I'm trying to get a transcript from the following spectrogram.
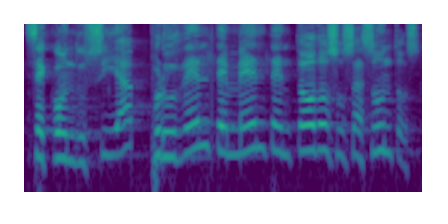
se conducía prudentemente en todos sus asuntos.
